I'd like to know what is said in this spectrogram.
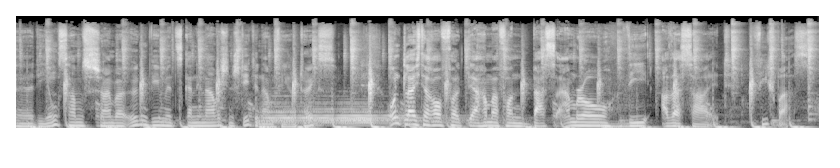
Äh, die Jungs haben es scheinbar irgendwie mit skandinavischen Städtenamen für ihre Tracks. Und gleich darauf folgt der Hammer von Bass Amro, The Other Side. Viel Spaß.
